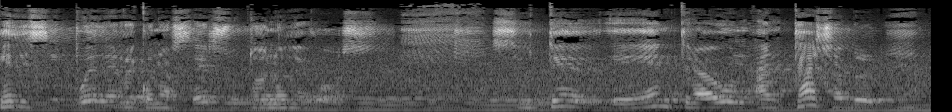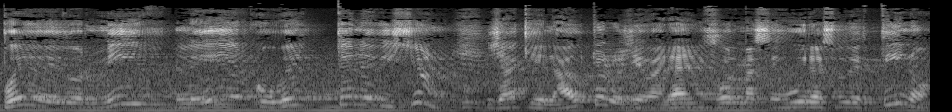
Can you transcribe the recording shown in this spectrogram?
es decir, puede reconocer su tono de voz. Si usted entra a un Untouchable, puede dormir, leer o ver televisión, ya que el auto lo llevará en forma segura a su destino.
